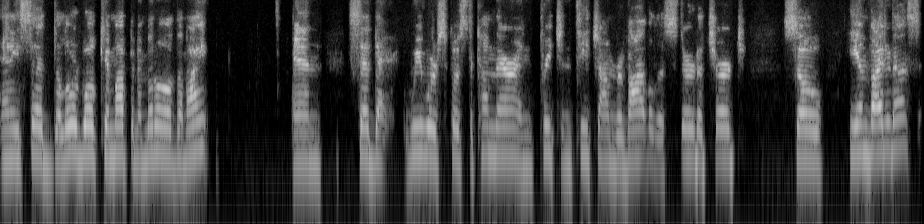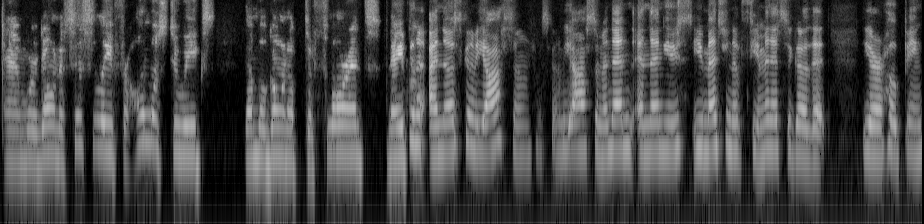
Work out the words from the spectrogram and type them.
And he said the Lord woke him up in the middle of the night and said that we were supposed to come there and preach and teach on revival to stir the church. So he invited us, and we're going to Sicily for almost two weeks. Then we're going up to Florence, Naples. I know it's going to be awesome. It's going to be awesome. And then and then you you mentioned a few minutes ago that you're hoping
